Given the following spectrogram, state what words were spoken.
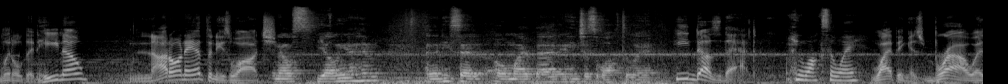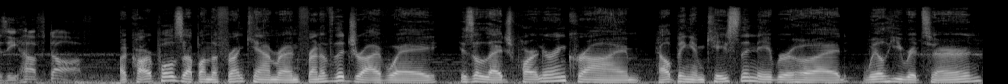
Little did he know, not on Anthony's watch. And I was yelling at him, and then he said, Oh my bad, and he just walked away. He does that, He walks away. wiping his brow as he huffed off. A car pulls up on the front camera in front of the driveway. His alleged partner in crime, helping him case the neighborhood. Will he return?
